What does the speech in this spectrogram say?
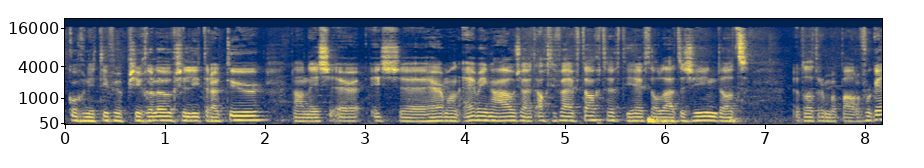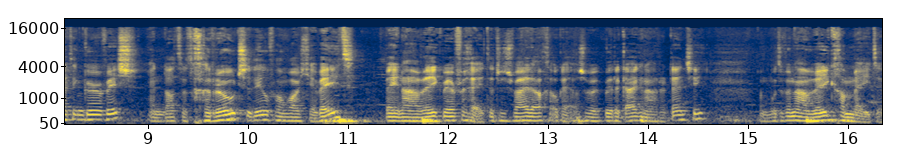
cognitieve psychologische literatuur, dan is, er, is Herman Ebbinghaus uit 1885, die heeft al laten zien dat, dat er een bepaalde forgetting curve is. En dat het grootste deel van wat je weet, ben je na een week weer vergeten. Dus wij dachten, oké, als we willen kijken naar retentie, dan moeten we na een week gaan meten.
